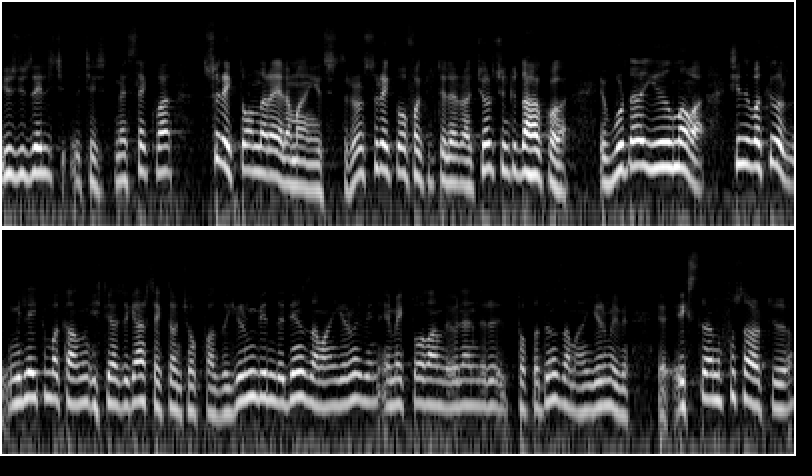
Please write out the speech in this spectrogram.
100-150 çe- çeşit meslek var. Sürekli onlara eleman yetiştiriyoruz. Sürekli o fakülteleri açıyoruz çünkü daha kolay. E burada yığılma var. Şimdi bakıyoruz Milli Eğitim Bakanlığı'nın ihtiyacı gerçekten çok fazla. 20 bin dediğiniz zaman 20 bin emekli olan ve ölenleri topladığınız zaman 20 bin. E, ekstra nüfus artıyor.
